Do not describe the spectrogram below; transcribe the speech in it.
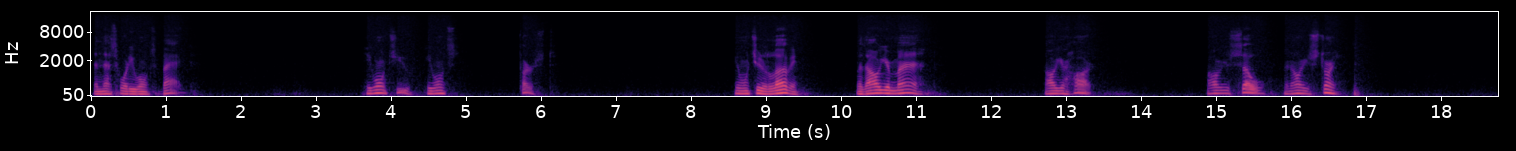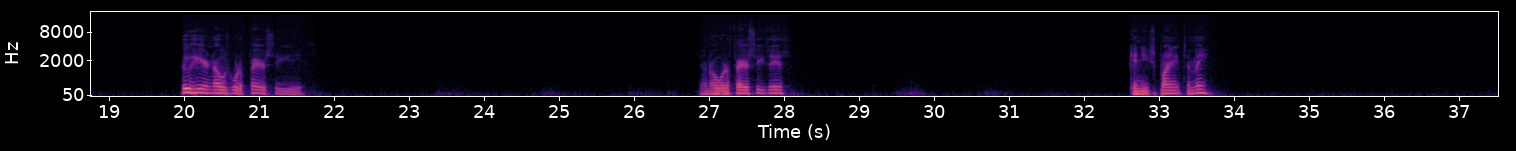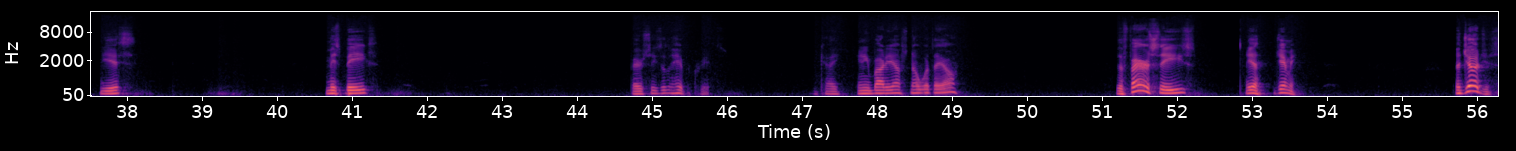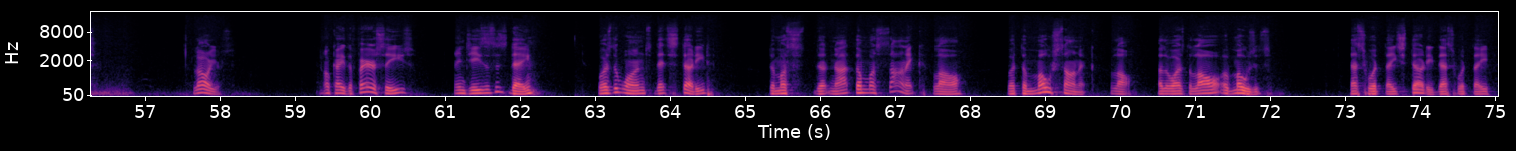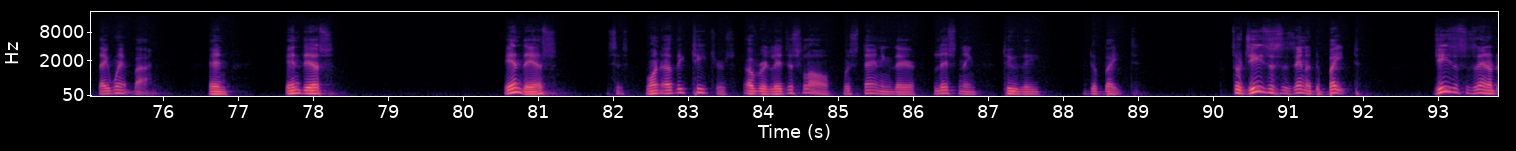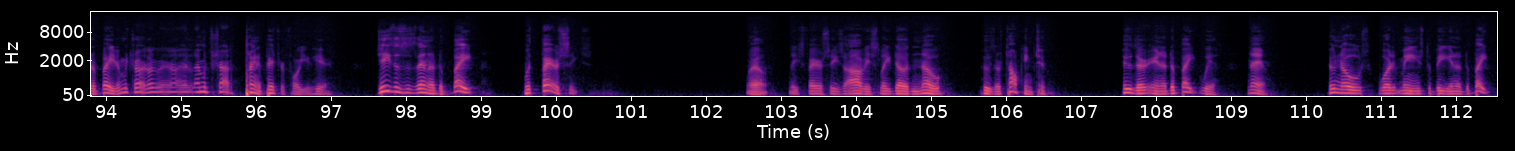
And that's what He wants back. He wants you. He wants first. He wants you to love Him with all your mind, all your heart, all your soul, and all your strength. Who here knows what a Pharisee is? Y'all know what a Pharisee is? Can you explain it to me? Yes. Miss Biggs? Pharisees are the hypocrites. Okay. Anybody else know what they are? The Pharisees, yeah, Jimmy. The judges, lawyers. Okay, the Pharisees in Jesus' day was the ones that studied the, Mas- the not the Masonic law, but the Mosonic law, otherwise the law of Moses. That's what they studied. That's what they, they went by. And in this, in this, one of the teachers of religious law was standing there listening to the debate. So Jesus is in a debate. Jesus is in a debate. Let me try. Let me, try to paint a picture for you here. Jesus is in a debate with Pharisees. Well, these Pharisees obviously doesn't know who they're talking to, who they're in a debate with. Now, who knows what it means to be in a debate?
